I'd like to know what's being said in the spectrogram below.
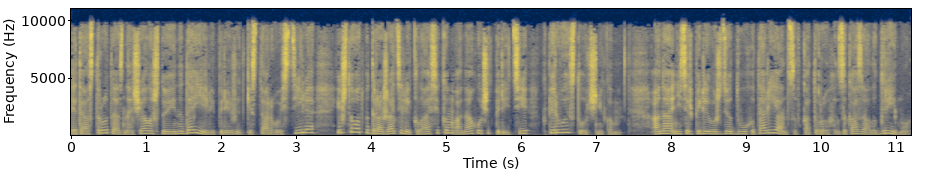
Эта острота означала, что ей надоели пережитки старого стиля и что от подражателей классикам она хочет перейти к первоисточникам. Она нетерпеливо ждет двух итальянцев, которых заказала Гриму.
